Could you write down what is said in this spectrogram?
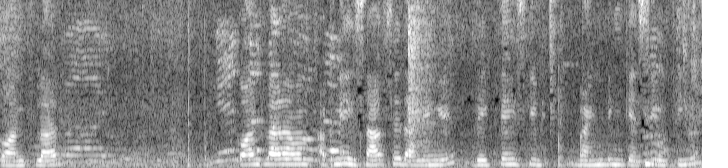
कॉर्नफ्लावर कॉर्नफ्लावर हम अपने हिसाब से डालेंगे। देखते हैं इसकी बाइंडिंग कैसी होती है।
